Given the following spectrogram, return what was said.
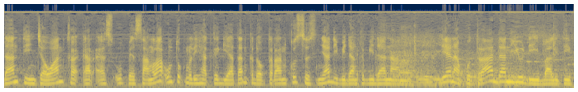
dan tinjauan ke RSUP Sanglah untuk melihat kegiatan kedokteran khususnya di bidang kebidanan. Diana Putra dan Yudi Bali TV.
